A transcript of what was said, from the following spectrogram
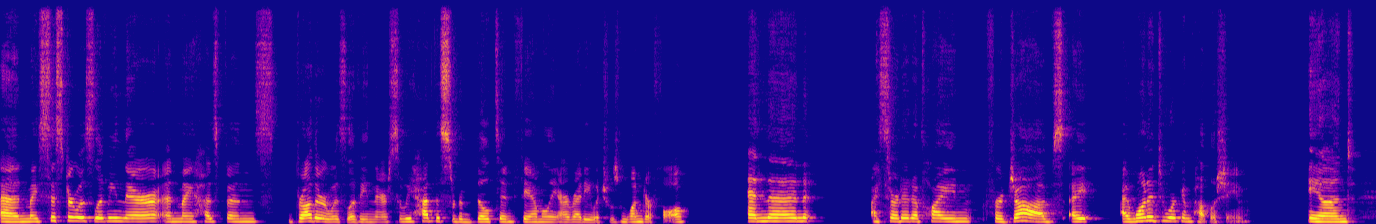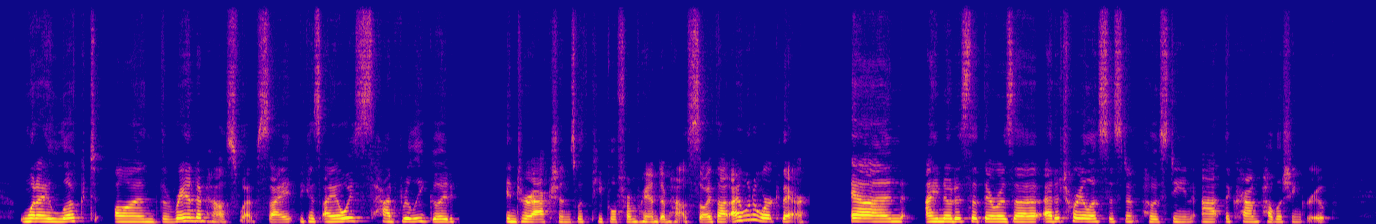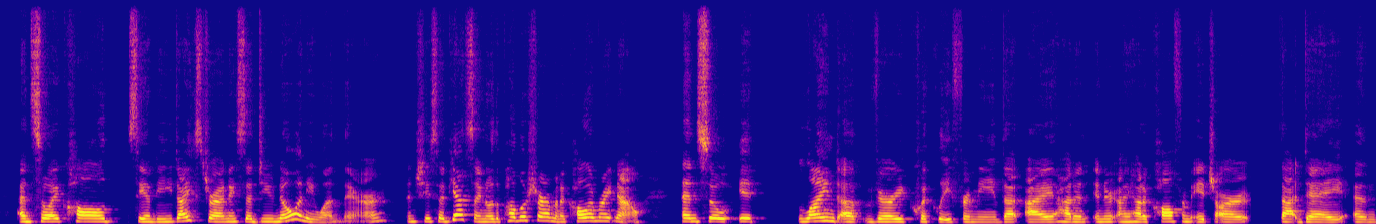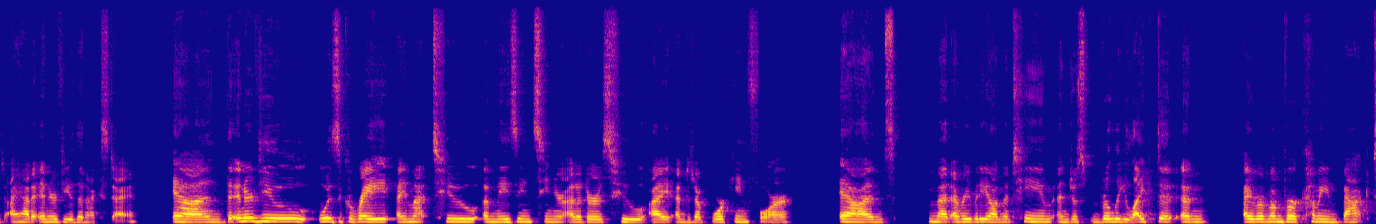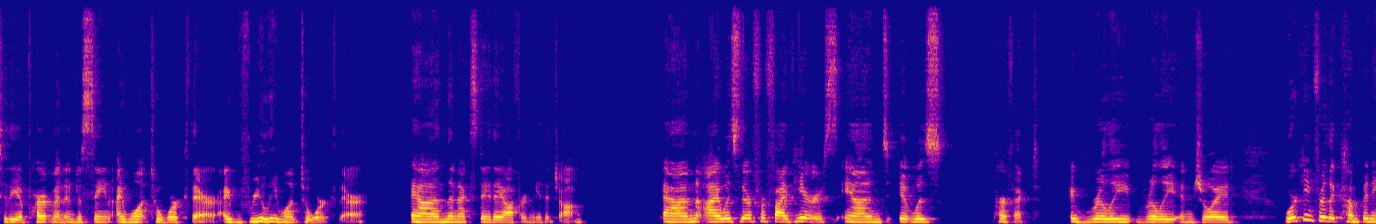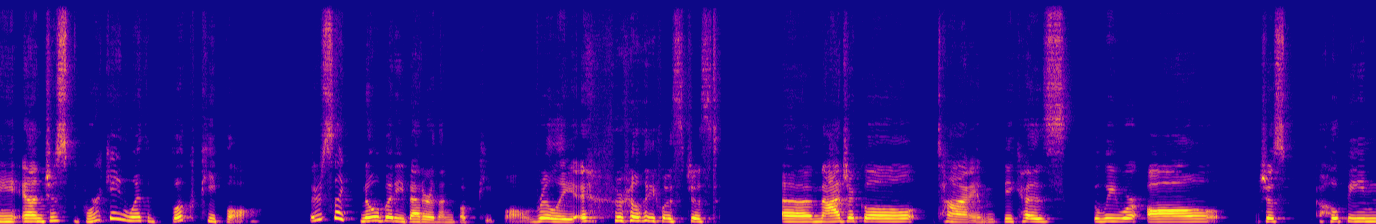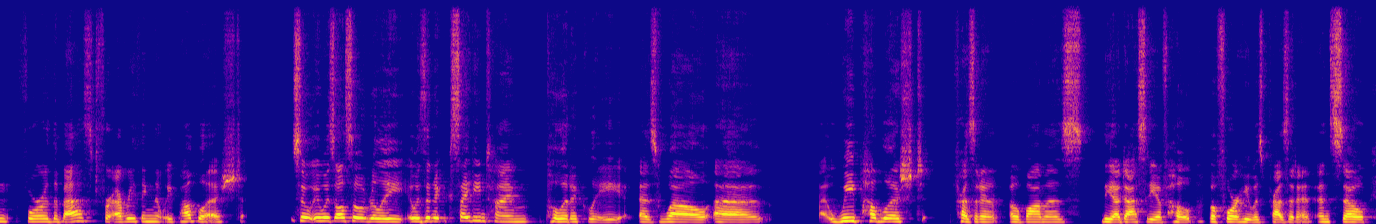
And my sister was living there and my husband's brother was living there. So we had this sort of built in family already, which was wonderful. And then I started applying for jobs. I, I wanted to work in publishing. And when I looked on the Random House website, because I always had really good interactions with people from Random House. So I thought, I want to work there. And I noticed that there was a editorial assistant posting at the Crown Publishing Group. And so I called Sandy Dijkstra and I said, Do you know anyone there? And she said, Yes, I know the publisher. I'm going to call him right now. And so it lined up very quickly for me that I had an inter- I had a call from HR that day and I had an interview the next day. And the interview was great. I met two amazing senior editors who I ended up working for and met everybody on the team and just really liked it. And I remember coming back to the apartment and just saying, I want to work there. I really want to work there. And the next day they offered me the job. And I was there for five years and it was perfect. I really, really enjoyed working for the company and just working with book people. There's like nobody better than book people. Really, it really was just a magical time because we were all just hoping for the best for everything that we published. So it was also a really, it was an exciting time politically as well. Uh, we published President Obama's The Audacity of Hope before he was president. And so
